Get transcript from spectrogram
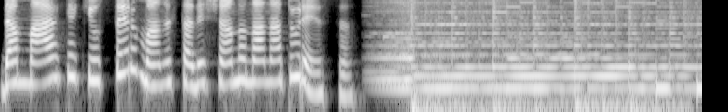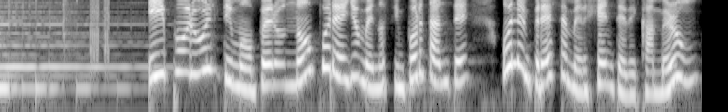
da marca que o ser humano está deixando na natureza. Y por último, pero no por ello menos importante, una empresa emergente de Camerún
